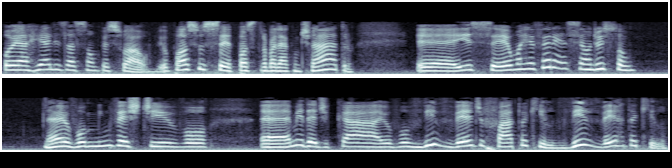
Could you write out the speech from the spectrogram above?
ou é a realização pessoal? Eu posso ser, posso trabalhar com teatro é, e ser uma referência onde eu estou. Né? Eu vou me investir, vou é, me dedicar, eu vou viver de fato aquilo, viver daquilo.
